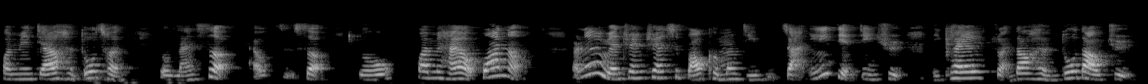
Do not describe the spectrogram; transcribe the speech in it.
外面夹了很多层，有蓝色，还有紫色，有外面还有花呢。而那个圆圈圈是宝可梦吉普站，你一点进去，你可以转到很多道具，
